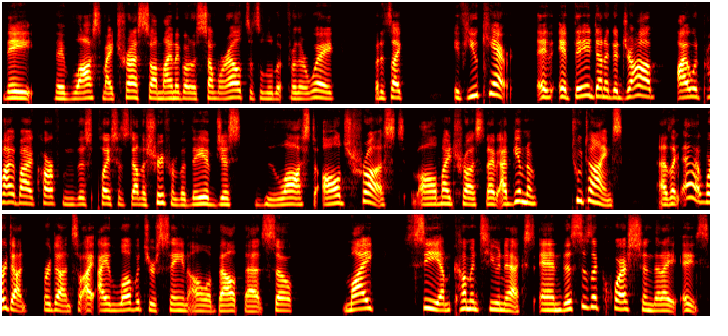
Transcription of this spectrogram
They they've lost my trust, so I'm going to go to somewhere else. It's a little bit further away. But it's like if you can't if, if they had done a good job, I would probably buy a car from this place that's down the street from. But they have just lost all trust, all my trust. I've, I've given them two times. I was like, eh, we're done, we're done. So I, I love what you're saying all about that. So, Mike C, I'm coming to you next, and this is a question that I it's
